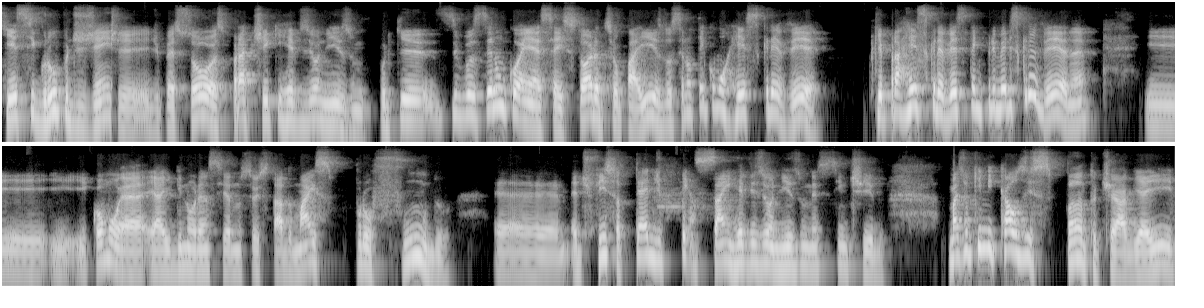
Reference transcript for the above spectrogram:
que esse grupo de gente, de pessoas, pratique revisionismo. Porque se você não conhece a história do seu país, você não tem como reescrever. Porque para reescrever, você tem que primeiro escrever, né? E, e, e como é, é, a ignorância no seu estado mais profundo, é, é difícil até de pensar em revisionismo nesse sentido. Mas o que me causa espanto, Tiago, e aí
